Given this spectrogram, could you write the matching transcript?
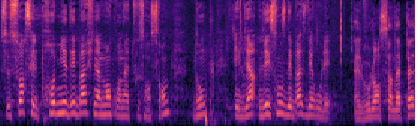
Ce soir, c'est le premier débat finalement qu'on a tous ensemble. Donc, eh bien, laissons ce débat se dérouler. Elle vous lance un appel,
